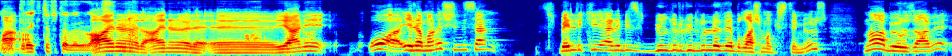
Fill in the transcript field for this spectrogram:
Yani A- direktif de verir aslında. aynen öyle aynen öyle. Ee, yani o elemanı şimdi sen belli ki yani biz güldür güldürle de bulaşmak istemiyoruz. Ne yapıyoruz abi?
